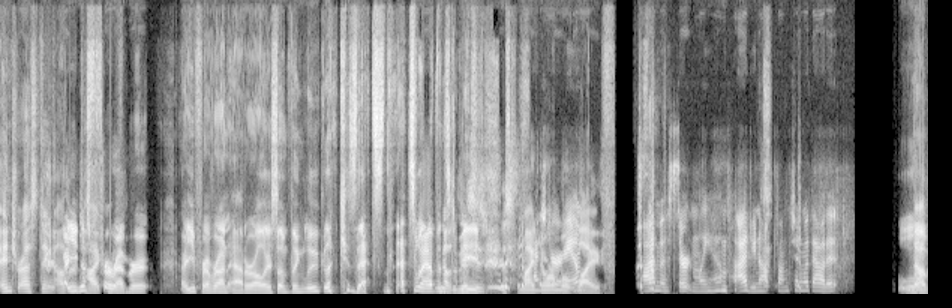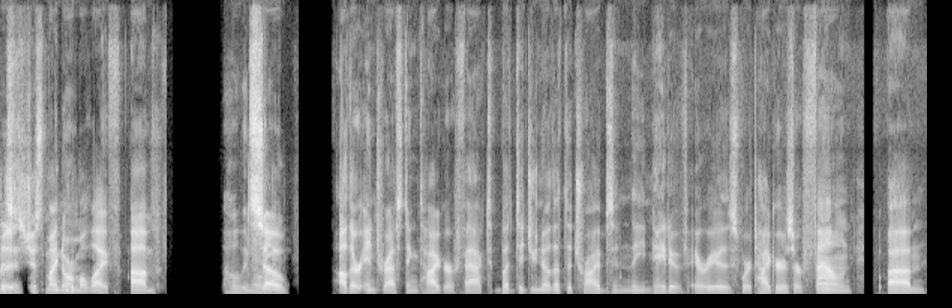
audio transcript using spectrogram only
interesting other Are you just tiger- forever? Are you forever on Adderall or something, Luke? Like, cause that's that's what happens No, to me. this me. is just my I normal am. life. I most certainly am. I do not function without it. Love no, this it. is just my normal life. Um, holy moly. So, other interesting tiger fact, but did you know that the tribes in the native areas where tigers are found, um,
